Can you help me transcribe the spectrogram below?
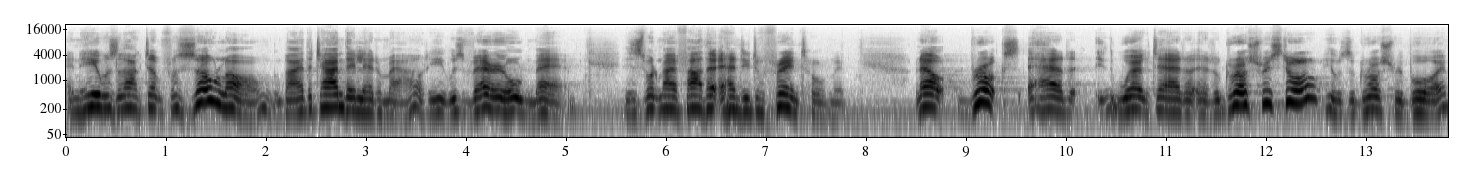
and he was locked up for so long. By the time they let him out, he was a very old man. This is what my father Andy Dufresne told me. Now, Brooks had worked at a, at a grocery store. He was a grocery boy.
